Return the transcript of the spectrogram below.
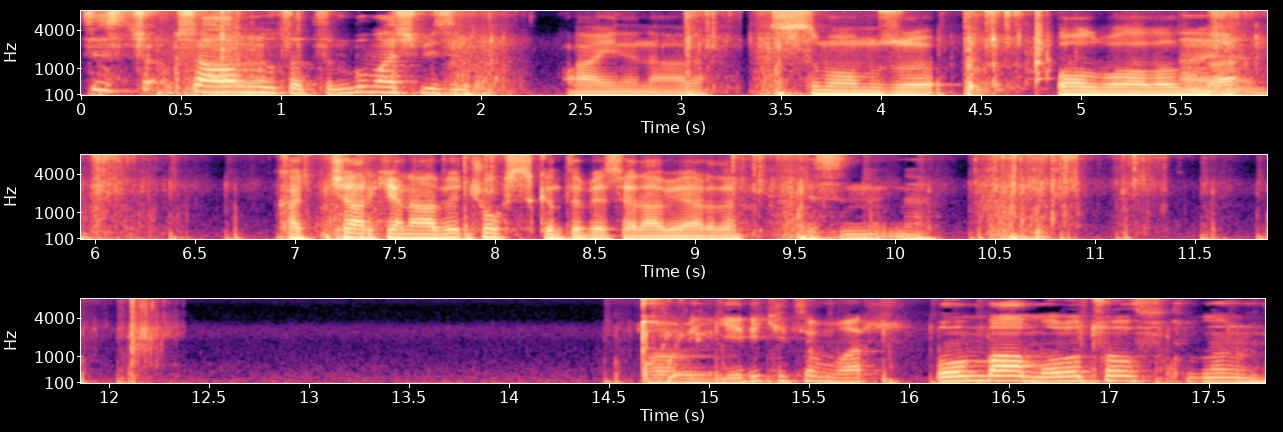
Siz çok sağlam loot atın. Bu maç bizim. Aynen abi. Smoke'umuzu bol bol alalım da. Aynen. Kaçarken abi çok sıkıntı mesela bir yerde. Kesinlikle. Abi 7 kitim var. Bomba, molotof kullanın.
